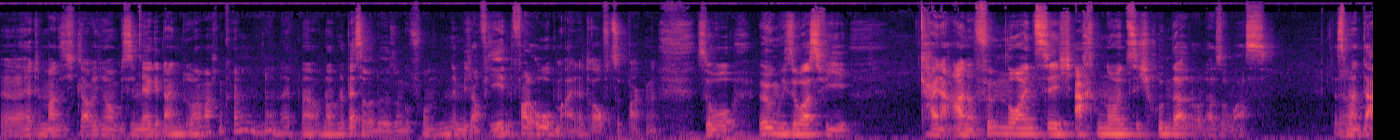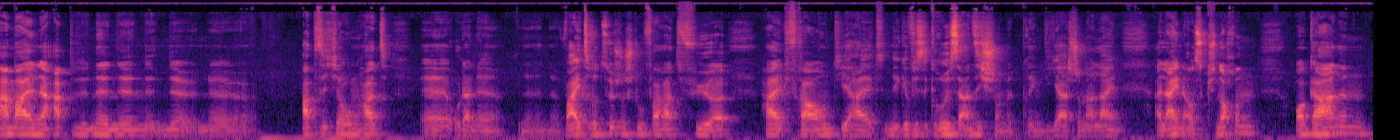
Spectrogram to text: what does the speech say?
äh, hätte man sich, glaube ich, noch ein bisschen mehr Gedanken drüber machen können. Dann hätte man auch noch eine bessere Lösung gefunden, nämlich auf jeden Fall oben eine drauf zu packen. So irgendwie sowas wie, keine Ahnung, 95, 98, 100 oder sowas. Dass ja. man da mal eine, Ab eine, eine, eine, eine Absicherung hat äh, oder eine, eine weitere Zwischenstufe hat für halt Frauen, die halt eine gewisse Größe an sich schon mitbringen, die ja schon allein, allein aus Knochen, Organen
